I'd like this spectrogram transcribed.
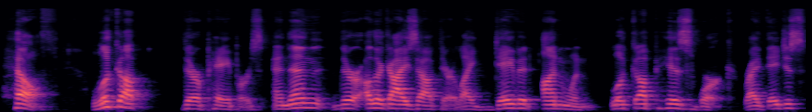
Health. Look up their papers. And then there are other guys out there like David Unwin. Look up his work, right? They just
